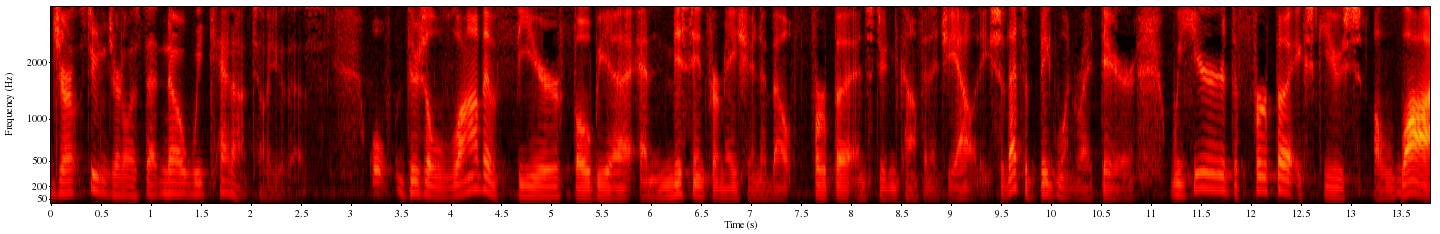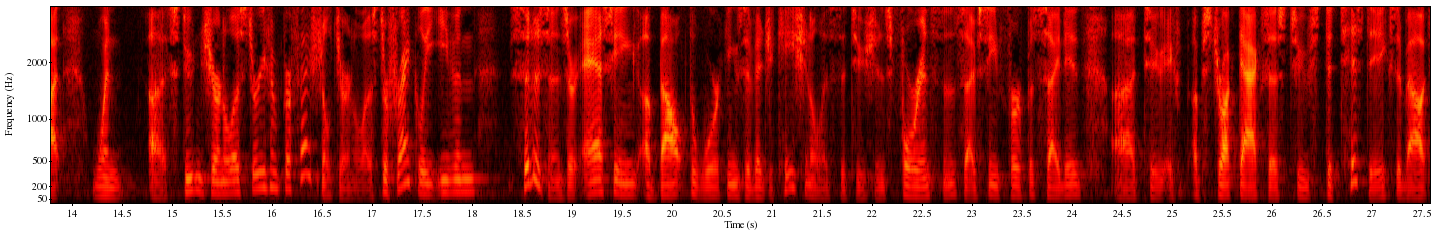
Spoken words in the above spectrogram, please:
student journalists that no, we cannot tell you this. Well, there's a lot of fear, phobia, and misinformation about FERPA and student confidentiality. So that's a big one right there. We hear the FERPA excuse a lot when student journalists or even professional journalists, or frankly, even citizens are asking about the workings of educational institutions. For instance, I've seen FERPA cited uh, to obstruct access to statistics about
